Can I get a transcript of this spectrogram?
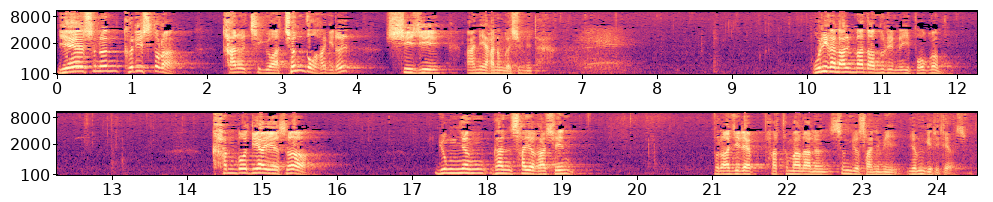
예수는 그리스도라 가르치기와 전도하기를 쉬지 아니하는 것입니다. 우리가 날마다 누리는 이 복음, 캄보디아에서 6년간 사역하신 브라질의 파트마라는 선교사님이 연결이 되었습니다.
